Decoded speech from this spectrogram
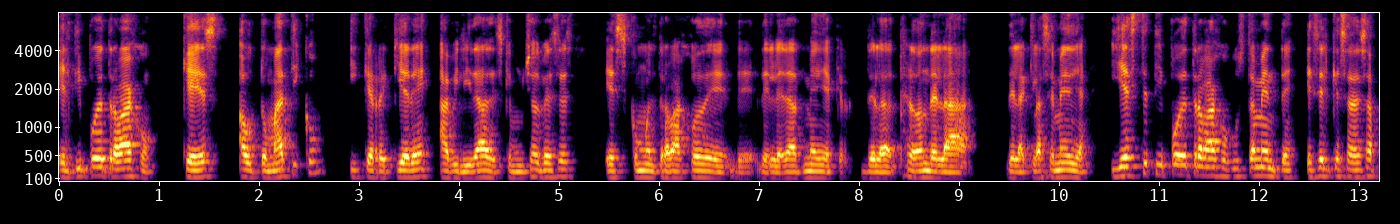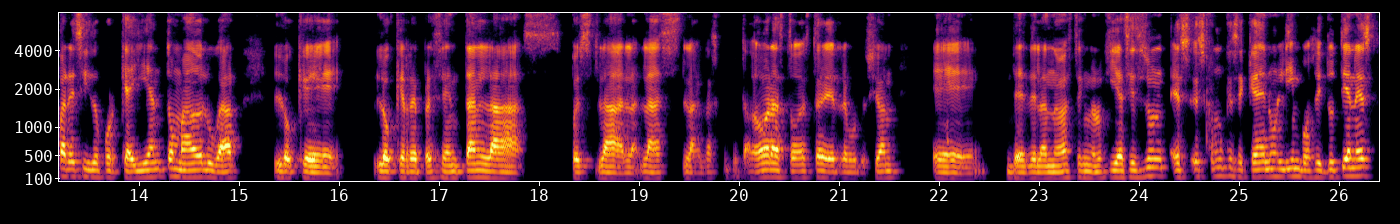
el tipo de trabajo que es automático y que requiere habilidades, que muchas veces es como el trabajo de, de, de la edad media, de la, perdón, de la, de la clase media. Y este tipo de trabajo justamente es el que se ha desaparecido porque ahí han tomado lugar lo que, lo que representan las, pues, la, las, las computadoras, toda esta revolución eh, de, las nuevas tecnologías. Y es, es, es como que se queda en un limbo. Si tú tienes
